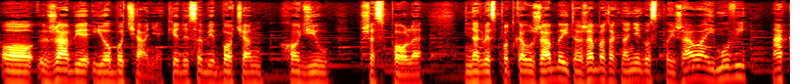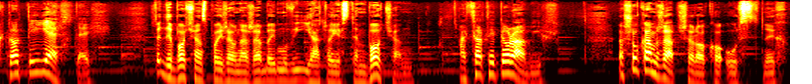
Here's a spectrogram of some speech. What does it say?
o żabie i o bocianie, kiedy sobie bocian chodził przez pole i nagle spotkał żabę i ta żaba tak na niego spojrzała i mówi: A kto ty jesteś? Wtedy bocian spojrzał na żabę i mówi: Ja to jestem bocian. A co ty tu robisz? Szukam żab szerokoustnych.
